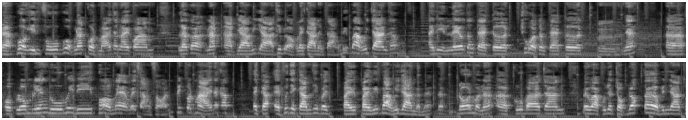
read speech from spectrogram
นะพวกอินฟูพวกนักกฎหมายทนายความ แล้วก็นักอาชญาวิทยาที่ไปออกรายการต่างๆ วิพากษ์วิจารณ์ครับไอ้นี่เลวตั้งแต่เกิดชั่วตั้งแต่เกิดอืมนะเอบรมเลี้ยงดูไม่ดี พ่อแม่ไม่สั่งสอนผิดกฎหมายนะครับไอ้ไอพฤติกรรมที่ไปไปไปวิพากษ์วิจารณ์แบบนั้นะโดนหมดนะครูบาอาจารย์ไม่ว่าคุณจะจบด็อกเตอร์ปริญญาโท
